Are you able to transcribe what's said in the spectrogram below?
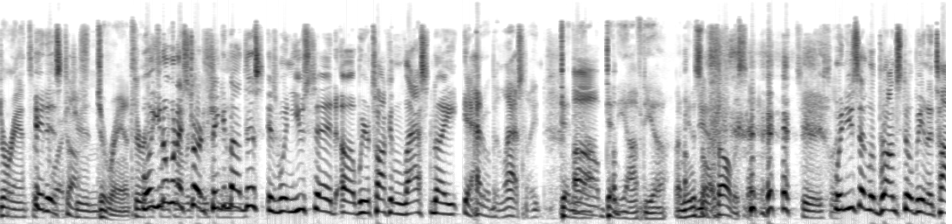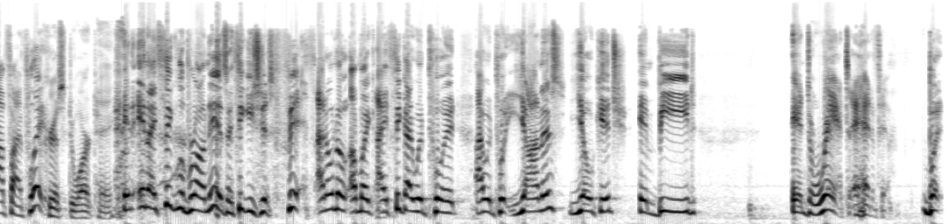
Durant's. It the is tough. question. Durant. Well, you know the when I started thinking about this is when you said uh, we were talking last night. It had to have been last night. Denny, Uh, Deni Avdija. I mean, it's, all, it's all the same. Seriously. when you said LeBron still being a top five player. Chris Duarte. And, and I think LeBron is. I think he's just fifth. I don't know. I'm like, I think I would put I would put Giannis, Jokic, Embiid, and Durant ahead of him. But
